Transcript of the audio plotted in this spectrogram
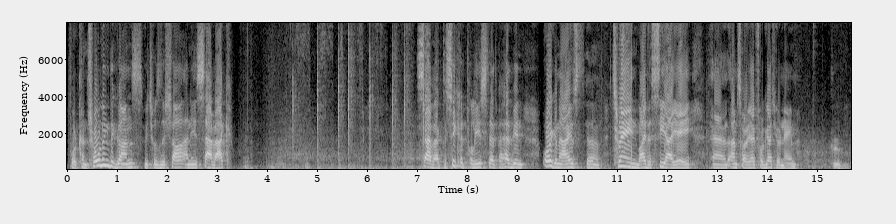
for controlling the guns, which was the Shah and his SAVAK. SAVAK, the secret police that had been organized, uh, trained by the CIA, and I'm sorry, I forgot your name. Kirby.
